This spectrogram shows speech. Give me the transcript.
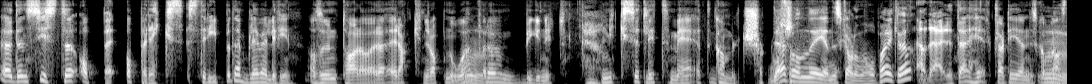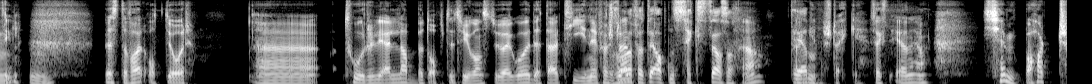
Eh, Den siste opp, oppreksstripete ble veldig fin. Altså hun tar rakner opp noe for å bygge nytt. Mikset litt med et gammelt skjørt Det er sånn Jenny Skavlan holder på, ikke det? Ja, det er, det er helt klart i Jenny Skavlan-stil. Bestefar, 80 år. Uh, Toril, jeg labbet opp til Tryvannstua i går. Dette er tiende i Så første. han er født i 1860, altså. Ja, En. en. 61, ja. Kjempehardt.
